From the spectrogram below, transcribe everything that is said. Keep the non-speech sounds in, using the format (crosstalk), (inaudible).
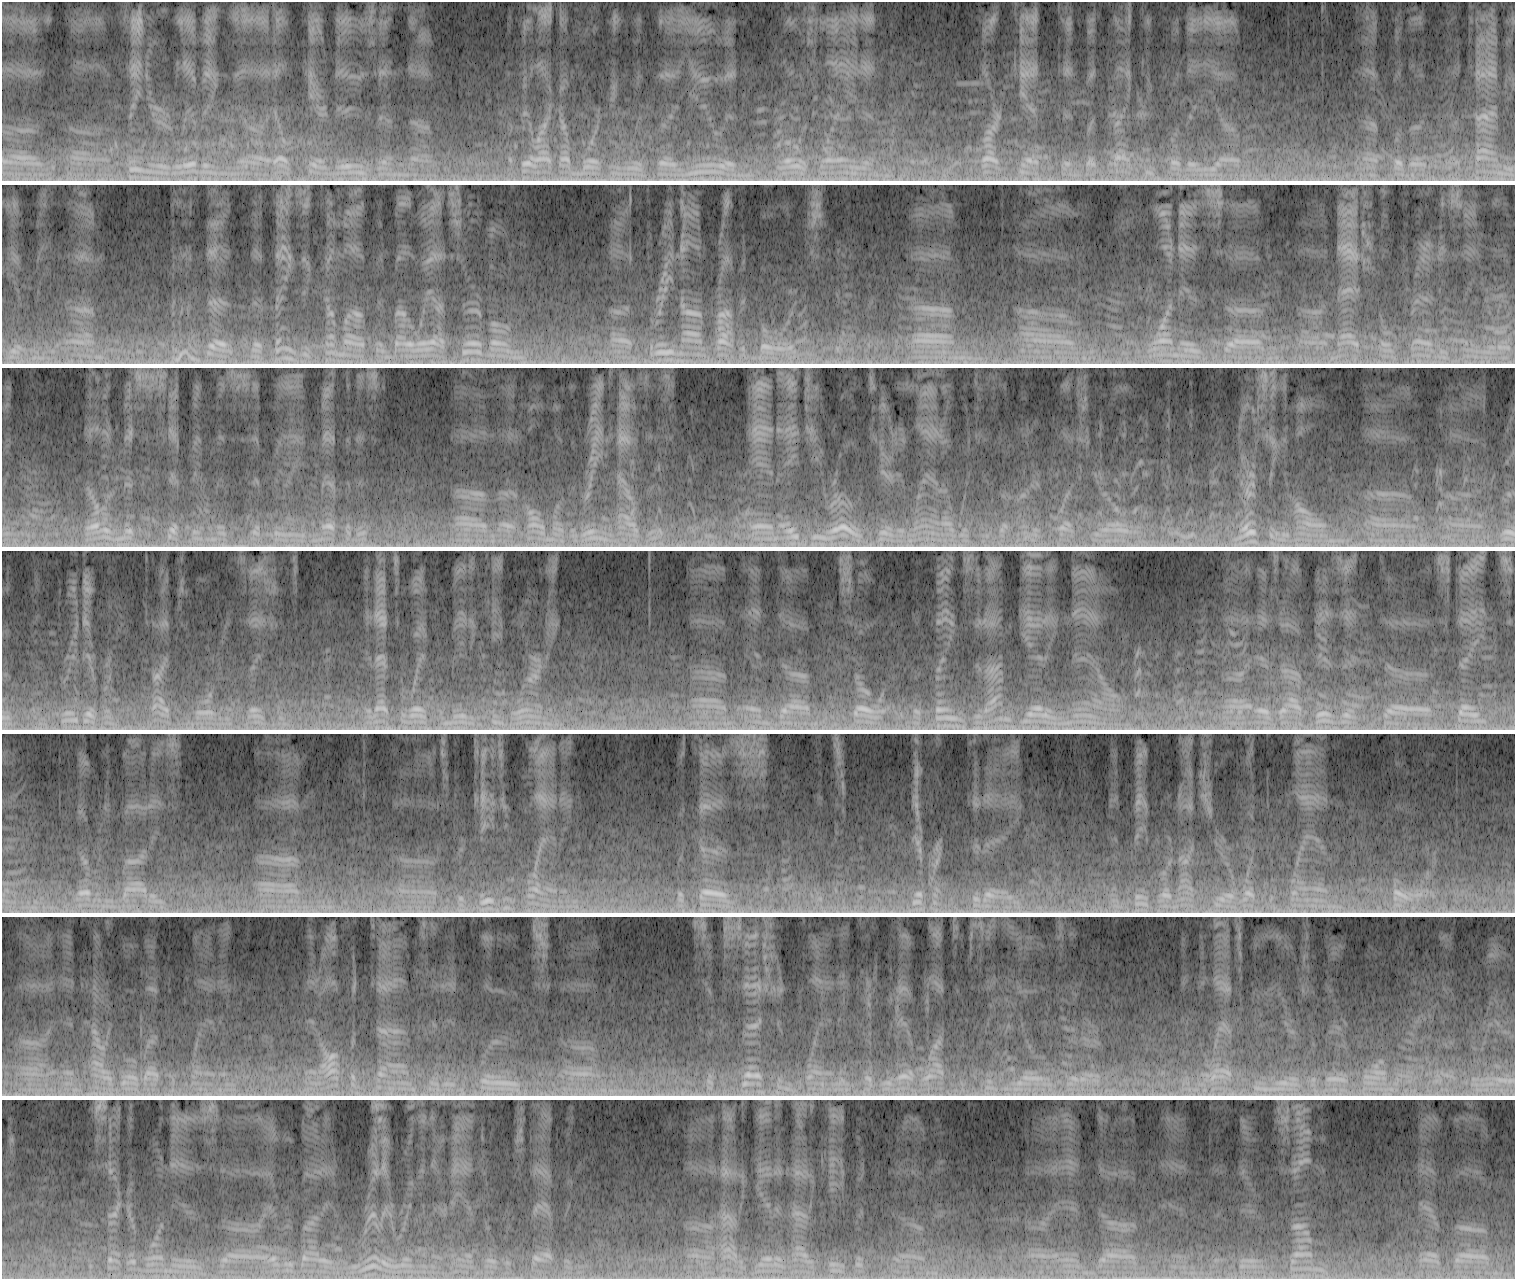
uh, senior living uh, healthcare news, and uh, I feel like I'm working with uh, you and Lois Lane and Clark Kent. And but thank you for the um, uh, for the time you give me. Um, (clears throat) the the things that come up, and by the way, I serve on three nonprofit boards. Um, um, one is um, uh, National Trinity Senior Living, another Mississippi, Mississippi Methodist, uh, the home of the greenhouses, and A.G. Rhodes here in Atlanta, which is a 100 plus year old nursing home uh, uh, group and three different types of organizations. And that's a way for me to keep learning. Um, and um, so the things that I'm getting now uh, as I visit uh, states and governing bodies um, uh, strategic planning because it's different today and people are not sure what to plan for uh, and how to go about the planning. And oftentimes it includes um, succession planning because we have lots of CEOs that are in the last few years of their formal uh, careers. The second one is uh, everybody really wringing their hands over staffing, uh, how to get it, how to keep it, um, uh, and um, and there some have um,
